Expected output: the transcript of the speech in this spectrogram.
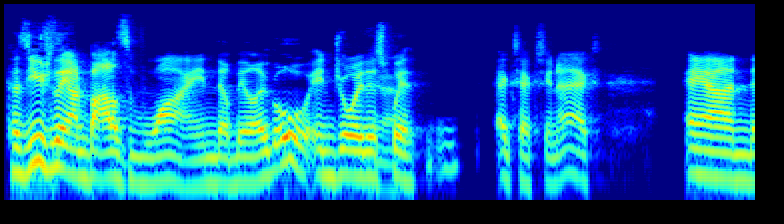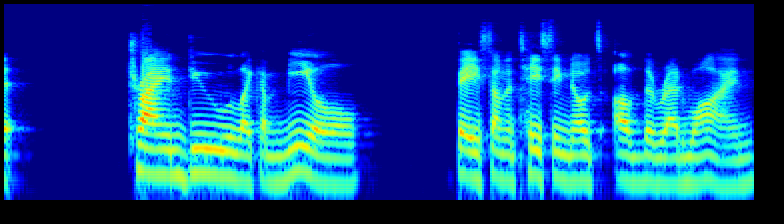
because usually on bottles of wine they'll be like, "Oh, enjoy this Yeah. with XX and X," and try and do like a meal based on the tasting notes of the red wine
